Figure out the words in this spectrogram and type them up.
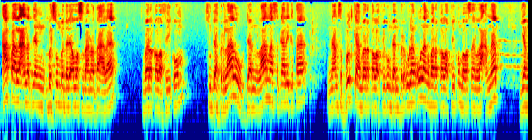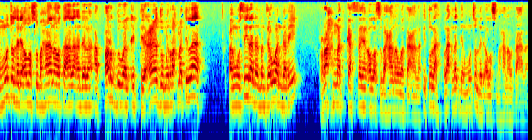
Apa laknat yang bersumber dari Allah Subhanahu wa taala? Barakallahu fikum. Sudah berlalu dan lama sekali kita Nah, sebutkan barakallahu fikum dan berulang-ulang barakallahu fikum bahwasanya laknat yang muncul dari Allah Subhanahu wa taala adalah at-tardu wal ibtiadu min rahmatillah. Pengusiran dan penjauhan dari rahmat kasih sayang Allah Subhanahu wa taala. Itulah laknat yang muncul dari Allah Subhanahu wa taala.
